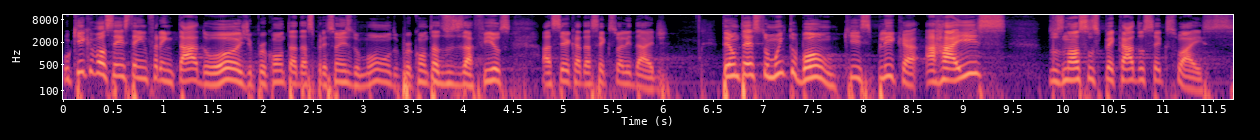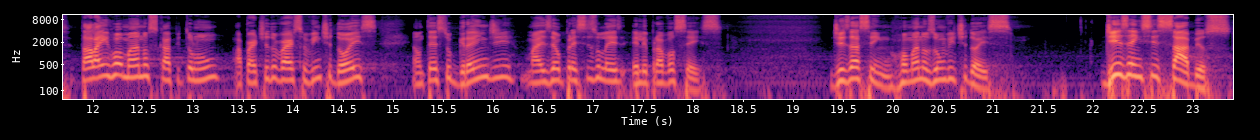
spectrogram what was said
O que, que vocês têm enfrentado hoje por conta das pressões do mundo, por conta dos desafios acerca da sexualidade? Tem um texto muito bom que explica a raiz dos nossos pecados sexuais. Está lá em Romanos, capítulo 1, a partir do verso 22. É um texto grande, mas eu preciso ler ele para vocês. Diz assim, Romanos 1, 22. Dizem-se sábios,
